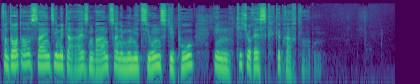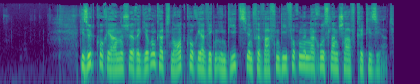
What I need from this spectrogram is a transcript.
Von dort aus seien sie mit der Eisenbahn zu einem Munitionsdepot in Tichoresk gebracht worden. Die südkoreanische Regierung hat Nordkorea wegen Indizien für Waffenlieferungen nach Russland scharf kritisiert.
